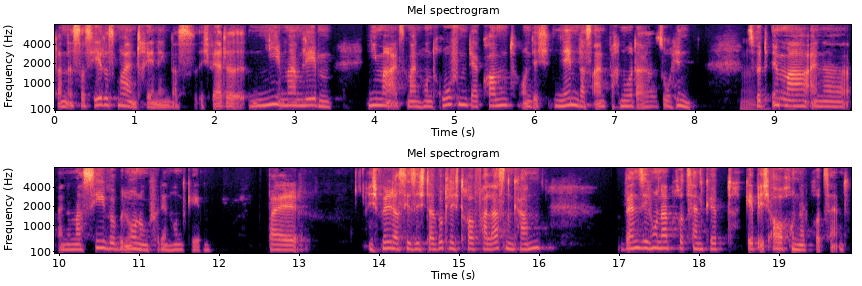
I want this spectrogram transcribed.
Dann ist das jedes Mal ein Training. Das, ich werde nie in meinem Leben niemals meinen Hund rufen, der kommt und ich nehme das einfach nur da so hin. Es wird hm. immer eine, eine massive Belohnung für den Hund geben, weil ich will, dass sie sich da wirklich drauf verlassen kann. Wenn sie 100 Prozent gibt, gebe ich auch 100 Prozent.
